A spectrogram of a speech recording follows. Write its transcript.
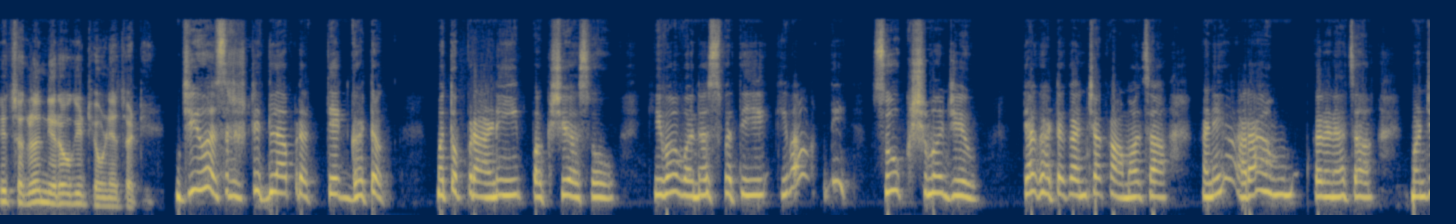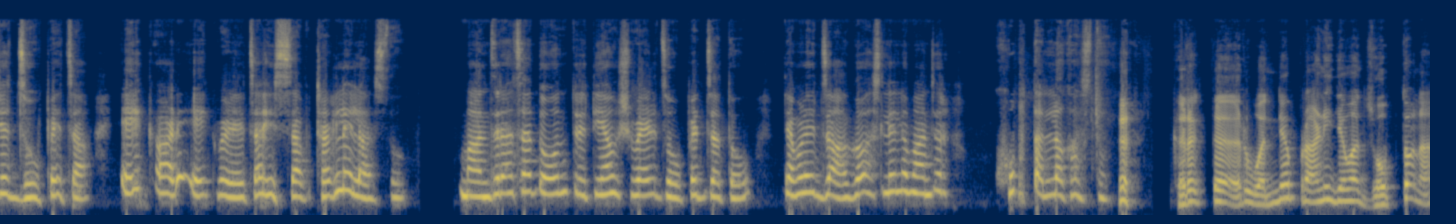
हे सगळं निरोगी ठेवण्यासाठी. जीवसृष्टीतला प्रत्येक घटक मग तो प्राणी पक्षी असो किंवा वनस्पती किंवा अगदी सूक्ष्म जीव त्या घटकांच्या कामाचा आणि आराम करण्याचा म्हणजे झोपेचा एक आड एक वेळेचा हिस्सा ठरलेला असतो. मांजराचा दोन तृतीयांश वेळ झोपेत जातो. त्यामुळे जाग असलेलं मांजर खूप तल्लख असतं. खरं तर वन्य प्राणी जेव्हा झोपतो ना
